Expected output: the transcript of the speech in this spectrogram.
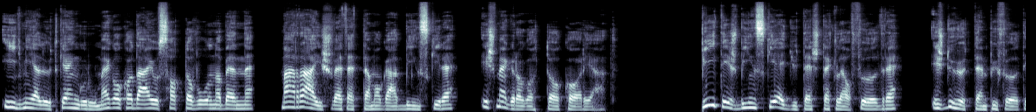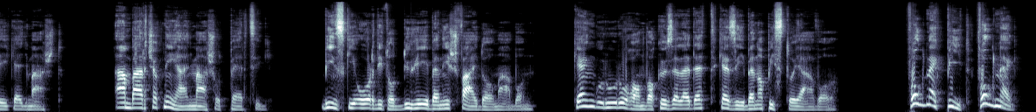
így mielőtt kenguru megakadályozhatta volna benne, már rá is vetette magát Binskire, és megragadta a karját. Pete és Binski együtt estek le a földre, és dühötten püfölték egymást. Ám bár csak néhány másodpercig. Binski ordított dühében és fájdalmában. Kenguru rohanva közeledett kezében a pisztolyával. – Fogd meg, Pete, fogd meg!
